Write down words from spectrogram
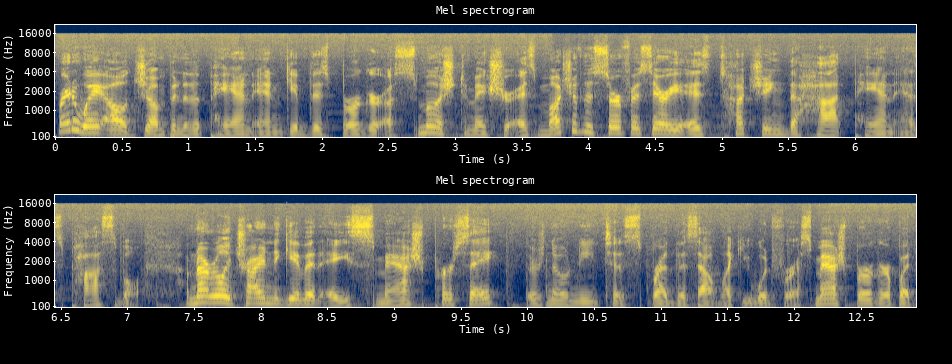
Right away, I'll jump into the pan and give this burger a smush to make sure as much of the surface area is touching the hot pan as possible. I'm not really trying to give it a smash per se. There's no need to spread this out like you would for a smash burger, but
